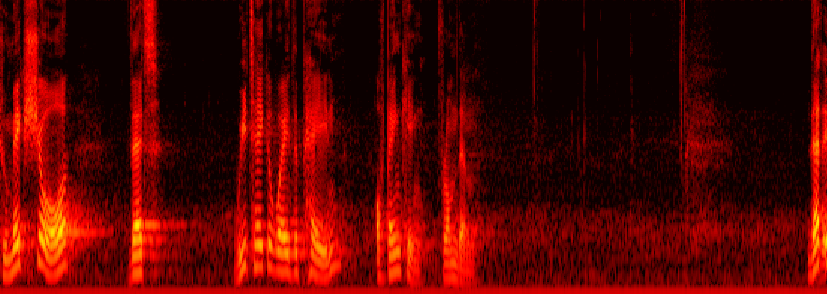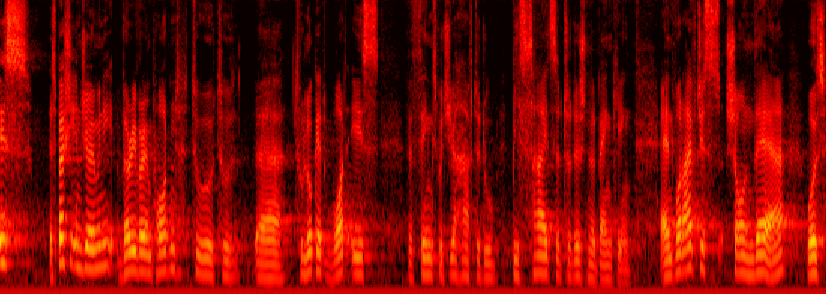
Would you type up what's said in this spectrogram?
to make sure that we take away the pain of banking from them. That is, especially in Germany, very, very important to, to, uh, to look at what is the things which you have to do besides the traditional banking. And what I've just shown there was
